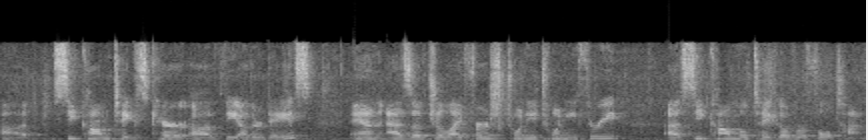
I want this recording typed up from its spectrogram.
uh, SEACOM takes care of the other days. And as of July first, twenty twenty-three, uh, SEACOM will take over full-time.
